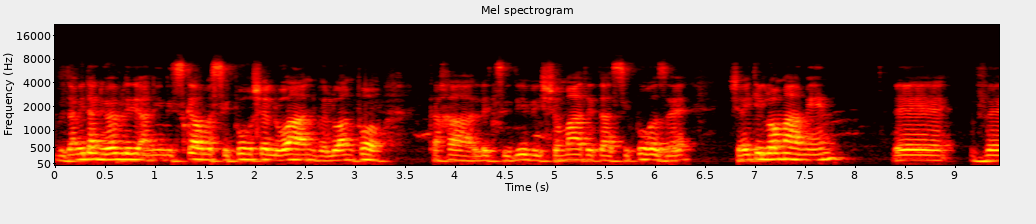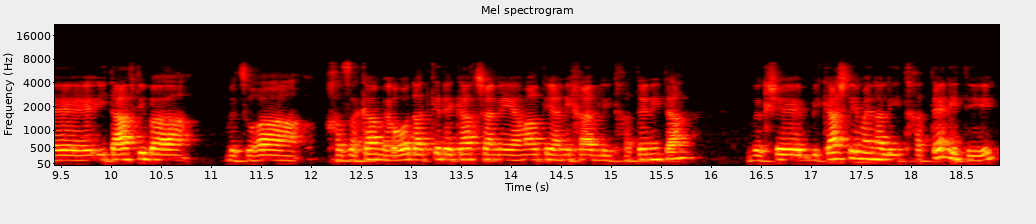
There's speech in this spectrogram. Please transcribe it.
ותמיד אני אוהב, לי, אני נזכר בסיפור של לואן, ולואן פה ככה לצידי והיא שומעת את הסיפור הזה, שהייתי לא מאמין, אה, והתאהבתי בה בצורה חזקה מאוד, עד כדי כך שאני אמרתי, אני חייב להתחתן איתה, וכשביקשתי ממנה להתחתן איתי,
